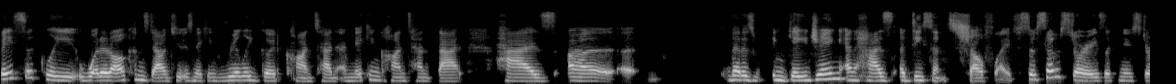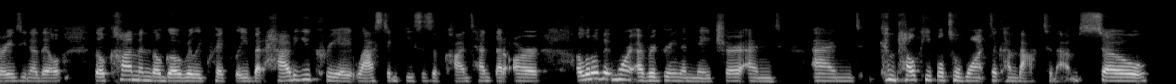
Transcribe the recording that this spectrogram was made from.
basically, what it all comes down to is making really good content and making content that has a, that is engaging and has a decent shelf life. So some stories, like news stories, you know, they'll they'll come and they'll go really quickly. But how do you create lasting pieces of content that are a little bit more evergreen in nature and and compel people to want to come back to them so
